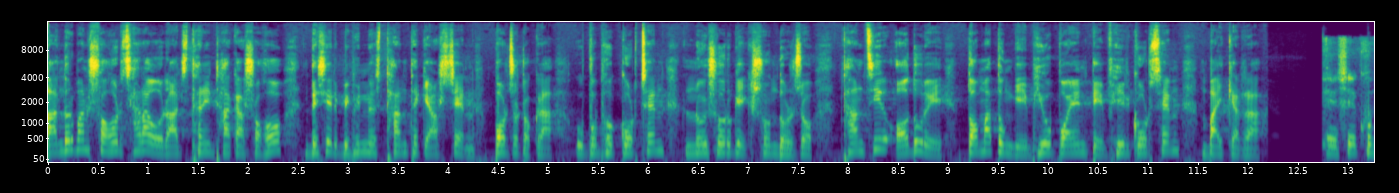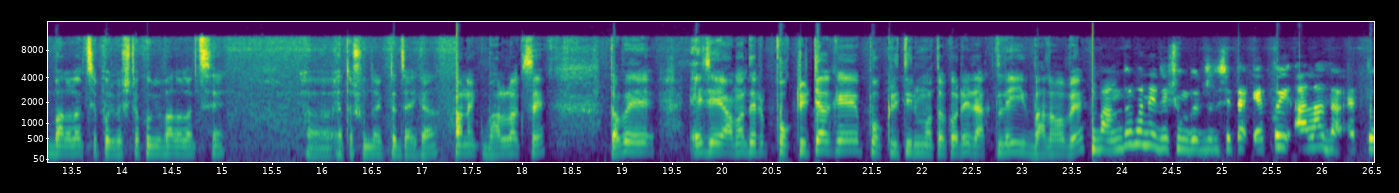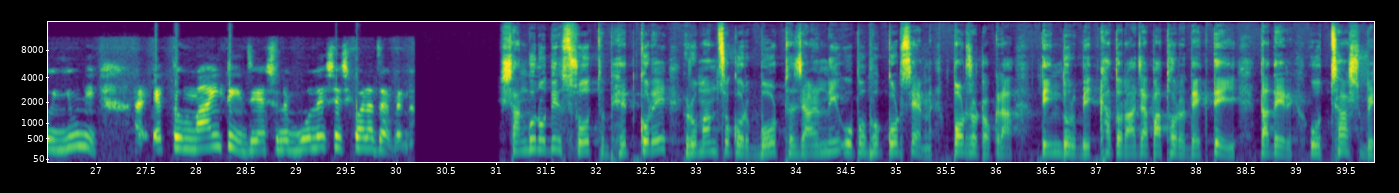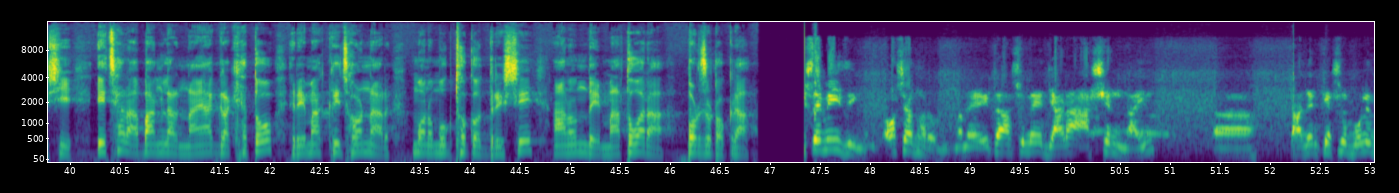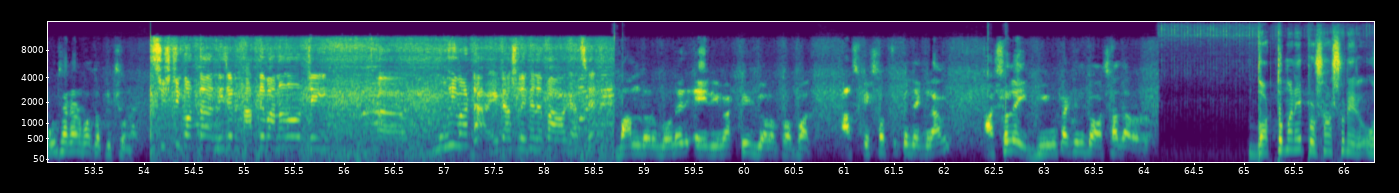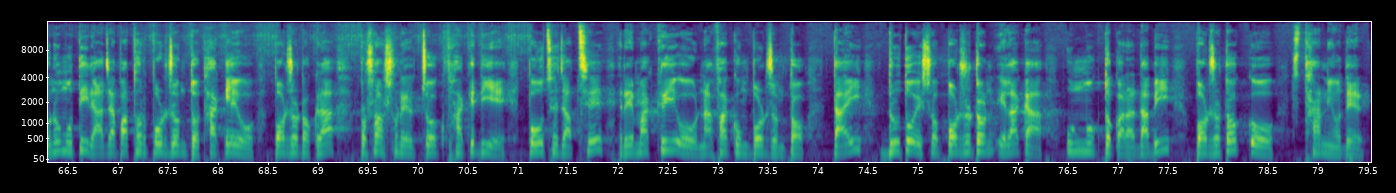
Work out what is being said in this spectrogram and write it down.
বান্দরবান শহর ছাড়াও রাজধানী ঢাকা সহ দেশের বিভিন্ন স্থান থেকে আসছেন পর্যটকরা। উপভোগ করছেন নৈসর্গিক সৌন্দর্য। থানচির অদূরে তমাতুঙ্গি ভিউ পয়েন্টে ভিড় করছেন বাইকাররা। এসে খুব ভালো লাগছে, পরিবেশটা খুবই ভালো লাগছে এত সুন্দর একটা জায়গা। অনেক ভালো লাগছে। তবে এই যে আমাদের প্রকৃতিটাকে প্রকৃতির মতো করে রাখলেই ভালো হবে। বান্দরবানের যে সৌন্দর্য সেটা এতই আলাদা, এত ইউনিক আর এত মাইটি যে আসলে বলে শেষ করা যাবে না। সাঙ্গু নদীর স্রোত ভেদ করে রোমাঞ্চকর বোট জার্নি উপভোগ করছেন পর্যটকরা। তিন্দুর বিখ্যাত রাজা পাথর দেখতেই তাদের উচ্ছ্বাস বেশি। এছাড়া বাংলার নায়াগ্রা খ্যাত রেমাক্রি ঝর্নার মনোমুগ্ধকর দৃশ্যে আনন্দে মাতোয়ারা পর্যটকরা। অসাধারণ। মানে এটা আসলে যারা আসেন নাই তাদেরকে আসলে বলে বোঝানোর মতো কিছু নাই। সৃষ্টিকর্তা নিজের হাতে বানানোর যেই মহিমাটা এটা আসলে এখানে পাওয়া গেছে। বান্দরবনের এই রিমাক্রির জলপ্রপাত। আজকে সত্যি দেখলাম আসলেই ভিউটা কিন্তু অসাধারণ। বর্তমানে প্রশাসনের অনুমতি রাজাপাথর পর্যন্ত থাকলেও পর্যটকরা প্রশাসনের চোখ ফাঁকে দিয়ে পৌঁছে যাচ্ছে রেমাক্রি ও নাফাকুম পর্যন্ত। তাই দ্রুত এসব পর্যটন এলাকা উন্মুক্ত করার দাবি পর্যটক ও স্থানীয়দের।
